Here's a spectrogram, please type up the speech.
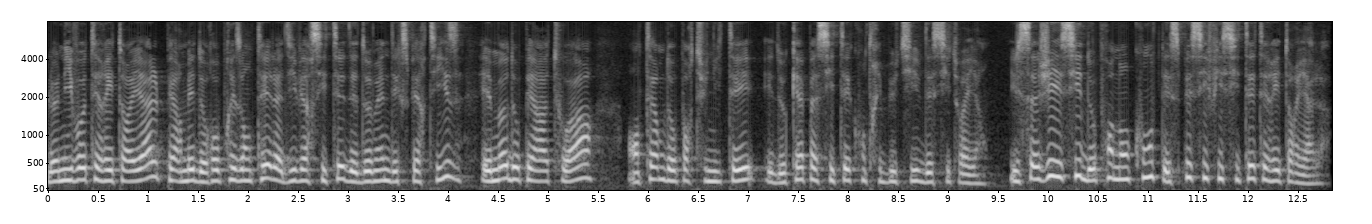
Le niveau territorial permet de représenter la diversité des domaines d'expertise et modes opératoires en termes d'opportunités et de capacités contributives des citoyens. Il s'agit ici de prendre en compte les spécificités territoriales.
